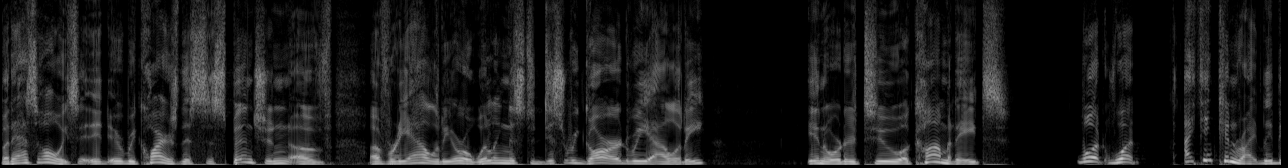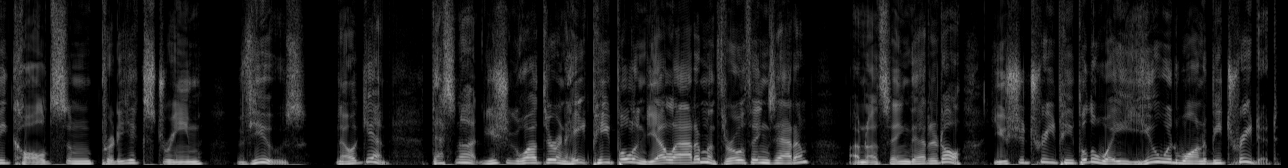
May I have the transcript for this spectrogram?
But as always, it, it requires this suspension of, of reality or a willingness to disregard reality in order to accommodate what, what I think can rightly be called some pretty extreme views. Now, again, that's not, you should go out there and hate people and yell at them and throw things at them. I'm not saying that at all. You should treat people the way you would want to be treated.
